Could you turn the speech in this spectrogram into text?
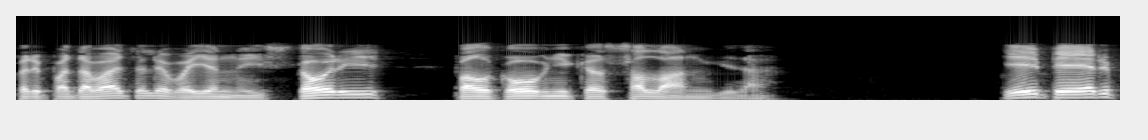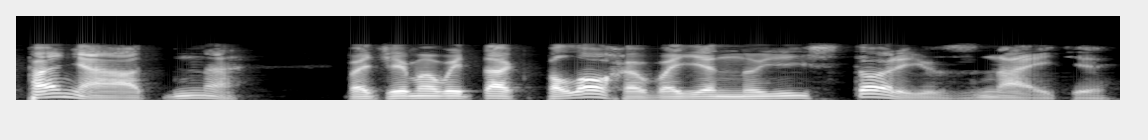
преподавателя военной истории полковника Салангина. Теперь понятно, почему вы так плохо военную историю знаете.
